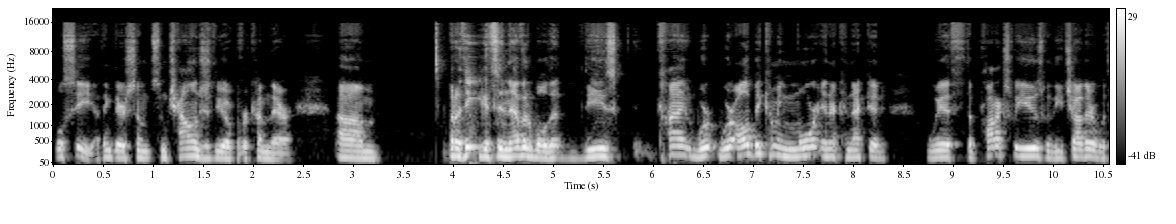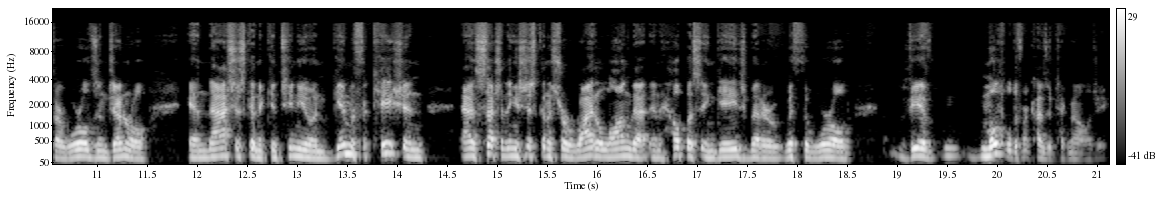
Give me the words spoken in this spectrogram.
We'll see. I think there's some some challenges to overcome there, um, but I think it's inevitable that these kind we're we're all becoming more interconnected with the products we use, with each other, with our worlds in general, and that's just going to continue. And gamification, as such, I think it's just going to sort of ride along that and help us engage better with the world via multiple different kinds of technology.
